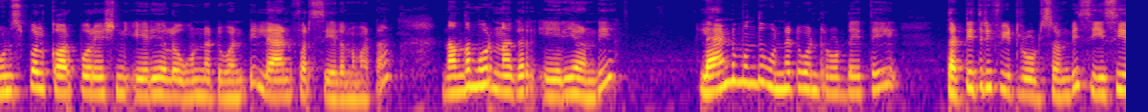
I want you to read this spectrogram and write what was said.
మున్సిపల్ కార్పొరేషన్ ఏరియాలో ఉన్నటువంటి ల్యాండ్ ఫర్ సేల్ అనమాట నందమూర్ నగర్ ఏరియా అండి. ల్యాండ్ ముందు ఉన్నటువంటి రోడ్ అయితే థర్టీ త్రీ ఫీట్ రోడ్స్ అండి. CC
